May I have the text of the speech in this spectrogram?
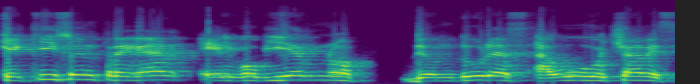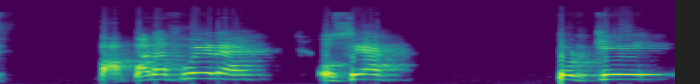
que quiso entregar el gobierno de Honduras a Hugo Chávez. Va para afuera. O sea, ¿por qué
